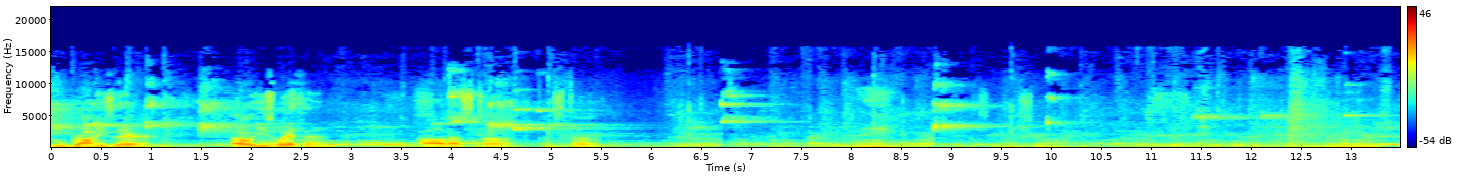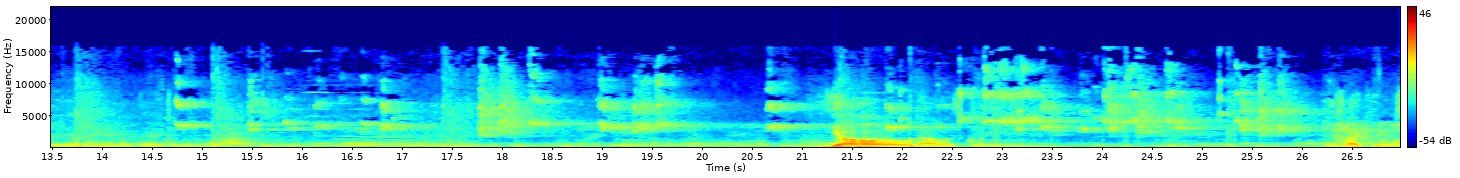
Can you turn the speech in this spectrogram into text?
Ooh, Bronny's there. Oh, he's with him. Oh, that's tough. That's tough. Dang. That's a nice shot. I he had a hand up there, too. Yo, that was clean. It was like he was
